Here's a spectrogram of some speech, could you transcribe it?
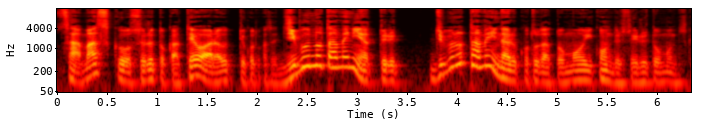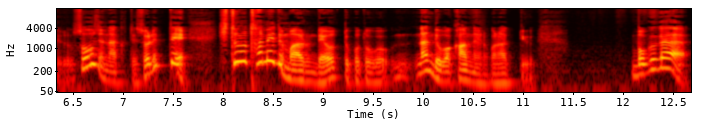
さ、マスクをするとか手を洗うっていうことがさ、自分のためにやってる、自分のためになることだと思い込んでる人いると思うんですけど、そうじゃなくて、それって人のためでもあるんだよってことが、なんでわかんないのかなっていう。僕が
